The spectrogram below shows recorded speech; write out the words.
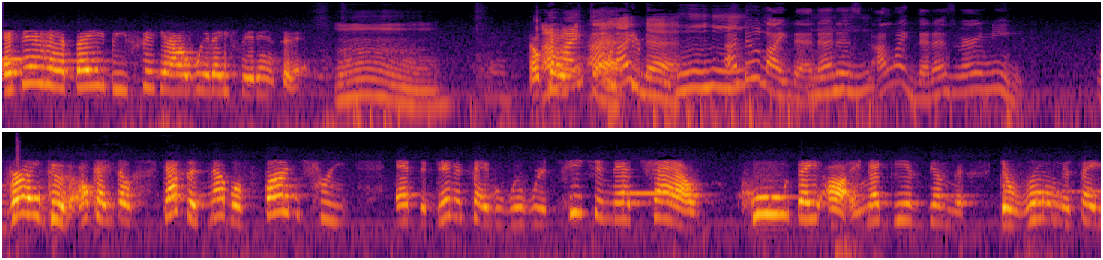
and then have baby figure out where they fit into that. Mm. Okay, I like I that. like that. Mhm. I do like that. That is, I like that. That's very neat. Very good. Okay, so that's another fun treat at the dinner table where we're teaching that child who they are, and that gives them the, the room to say,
